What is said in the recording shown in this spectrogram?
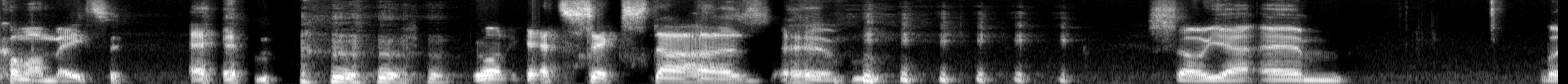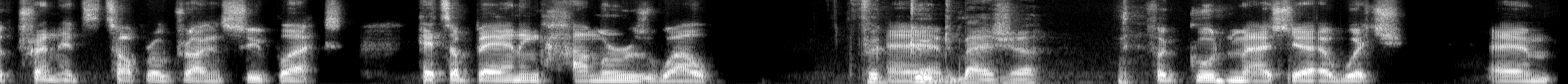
come on, mate. Um, you want to get six stars. Um, so yeah, um, but Trent hits a top rope dragon suplex, hits a burning hammer as well For good Um, measure. for good measure. Which um,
